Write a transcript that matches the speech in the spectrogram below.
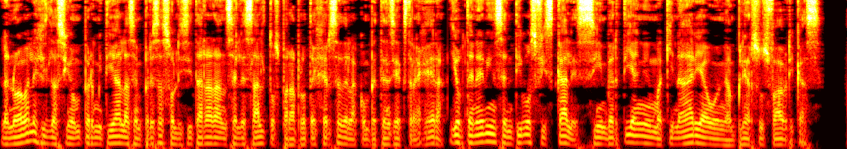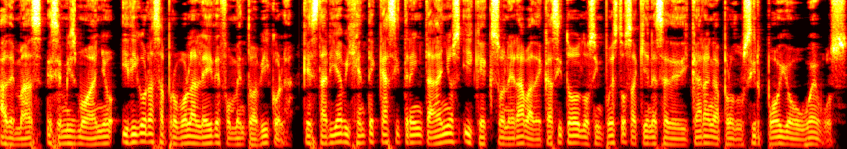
La nueva legislación permitía a las empresas solicitar aranceles altos para protegerse de la competencia extranjera y obtener incentivos fiscales si invertían en maquinaria o en ampliar sus fábricas. Además, ese mismo año, Idígoras aprobó la ley de fomento avícola, que estaría vigente casi 30 años y que exoneraba de casi todos los impuestos a quienes se dedicaran a producir pollo o huevos.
